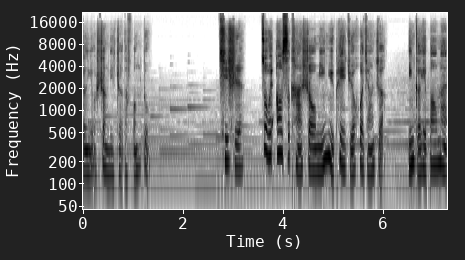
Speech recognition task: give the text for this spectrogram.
更有胜利者的风度。其实，作为奥斯卡首名女配角获奖者，英格丽·褒曼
